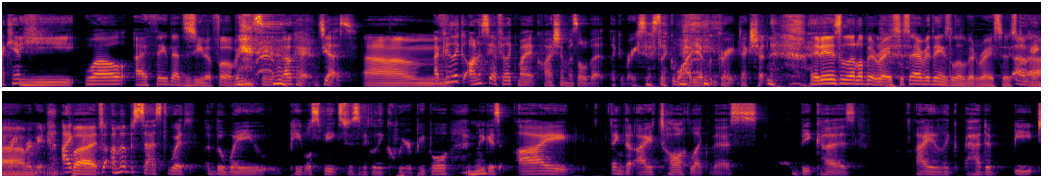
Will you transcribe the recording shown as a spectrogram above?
I can't. Ye- well, I think that's xenophobia. okay, yes. um, I feel like honestly, I feel like my question was a little bit like racist. Like, why do you have a great diction? it is a little bit racist. Everything's a little bit racist. Okay, great, Um, we're. I, but so I'm obsessed with the way people speak, specifically queer people, Mhm. because I think that I talk like this because I like had to beat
